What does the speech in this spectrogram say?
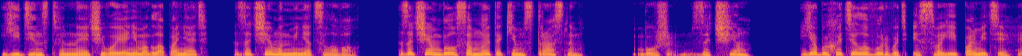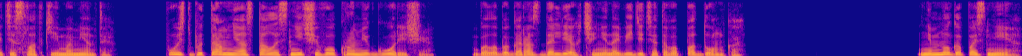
Единственное, чего я не могла понять, зачем он меня целовал. Зачем был со мной таким страстным? Боже, зачем? Я бы хотела вырвать из своей памяти эти сладкие моменты. Пусть бы там не осталось ничего, кроме горечи. Было бы гораздо легче ненавидеть этого подонка. Немного позднее.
